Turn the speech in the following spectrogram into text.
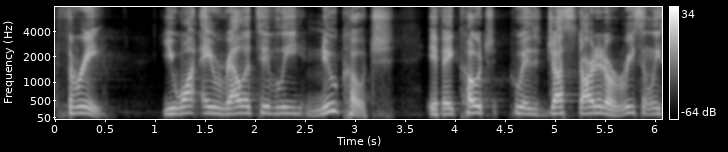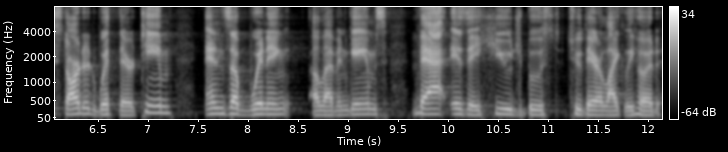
Three, you want a relatively new coach. If a coach who has just started or recently started with their team ends up winning 11 games, that is a huge boost to their likelihood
